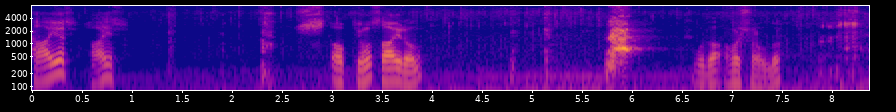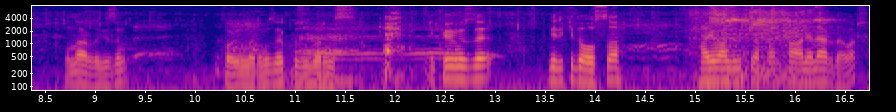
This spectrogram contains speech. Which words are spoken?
Hayır, hayır. Optimus hayır oğlum. Bu da hoş oldu. Bunlar da bizim koyunlarımız ve kuzularımız. E, köyümüzde bir iki de olsa hayvancılık yapan haneler de var.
